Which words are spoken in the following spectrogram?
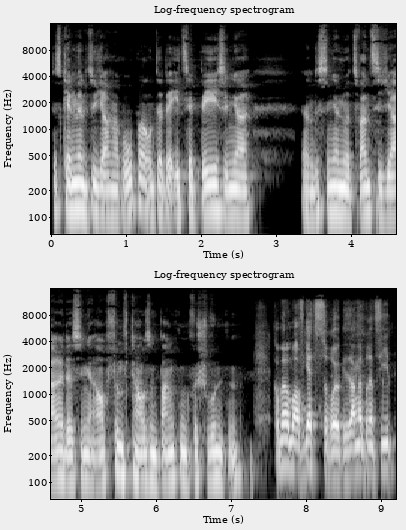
Das kennen wir natürlich auch in Europa. Unter der EZB sind ja das sind ja nur 20 Jahre, das sind ja auch 5000 Banken verschwunden. Kommen wir mal auf jetzt zurück. Sie sagen im Prinzip,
